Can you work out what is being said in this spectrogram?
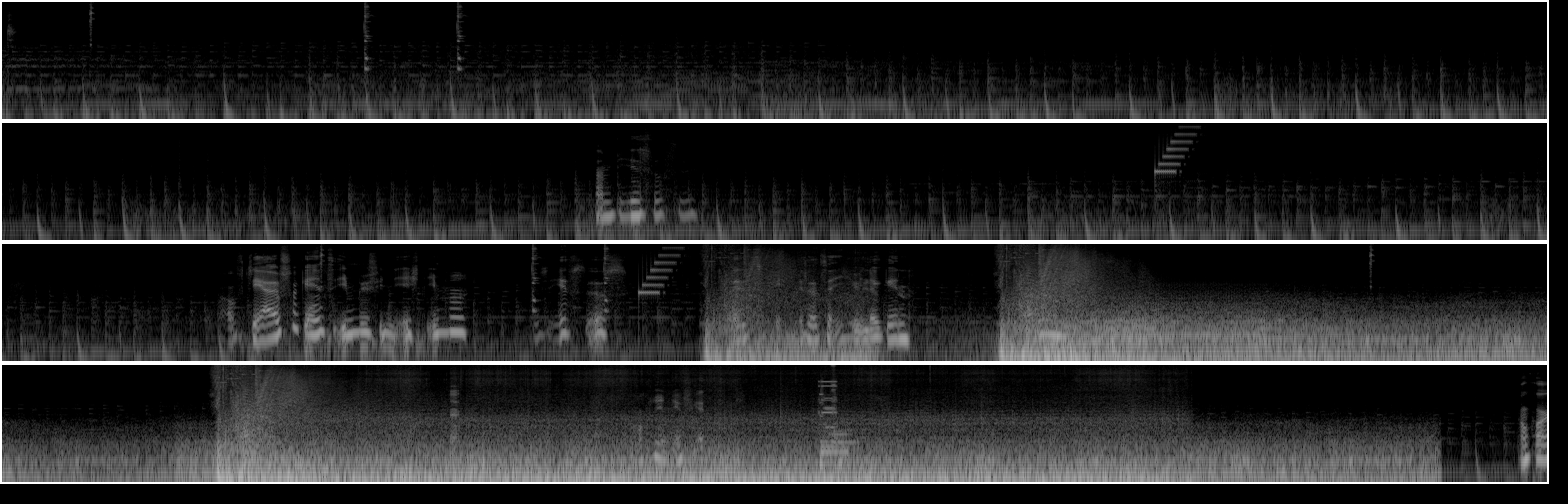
Dann so viel. Auf die Alpha Games irgendwie finde ich immer als erstes. Jetzt wird es eigentlich wieder gehen.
